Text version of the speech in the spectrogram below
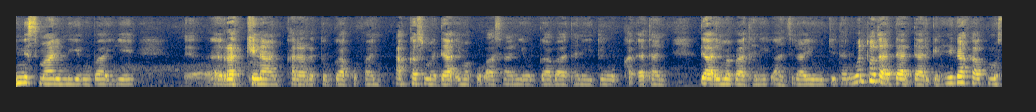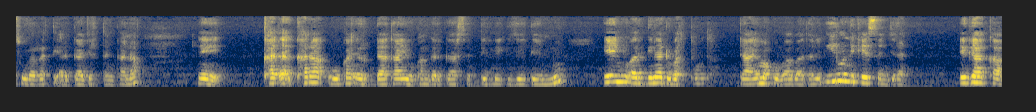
innis maalinni yeroo baay'ee rakkinaan karaa irratti waggaa kufan akkasuma daa'ima kophaa isaanii waggaa baataniitu kadhatan daa'ima baatanii qaansiraa yoo hojjetan wantoota adda addaa argina. Egaa kaa akkuma suura irratti argaa jirtan kana karaa yookaan irdaataa yookaan gargaarsatti illee gizee deemnu eenyu argina dubartoota daa'ima kophaa baatanii dhiironni keessa hin jiran. Egaa kaa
